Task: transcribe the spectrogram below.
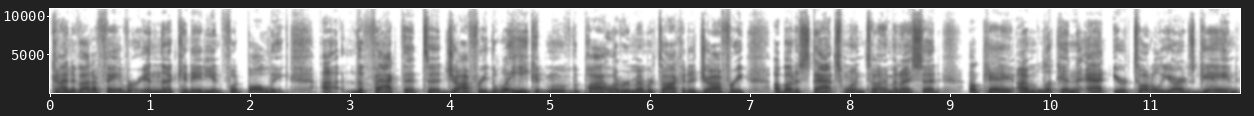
kind of out of favor in the Canadian Football League. Uh, the fact that uh, Joffrey, the way he could move the pile, I remember talking to Joffrey about his stats one time, and I said, "Okay, I'm looking at your total yards gained."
